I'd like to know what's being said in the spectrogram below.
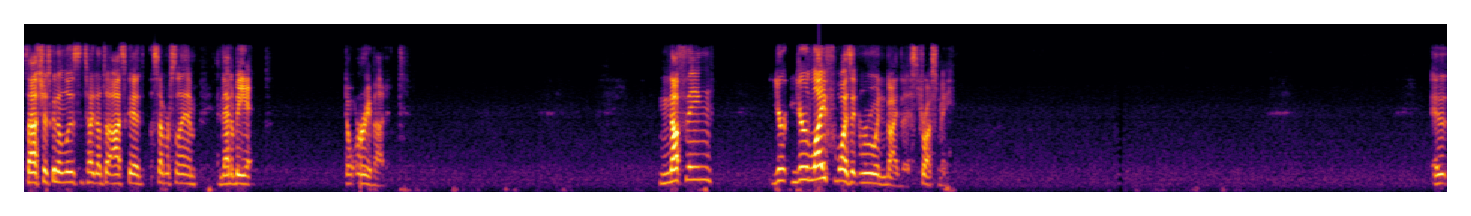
Sasha's going to lose the title to Asuka at SummerSlam and that'll be it. Don't worry about it. Nothing your your life wasn't ruined by this, trust me. It,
